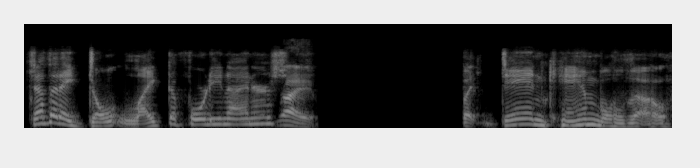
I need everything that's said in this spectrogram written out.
it's not that I don't like the 49ers, Right. but Dan Campbell, though,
